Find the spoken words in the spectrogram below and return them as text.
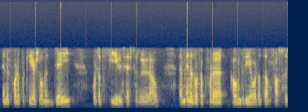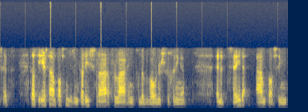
En voor de parkeerzone D wordt dat 64 euro. Um, en dat wordt ook voor de komende drie jaar wordt dat dan vastgezet. Dat is de eerste aanpassing, dus een tariefverlaging van de bewonersvergunningen. En de tweede aanpassing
